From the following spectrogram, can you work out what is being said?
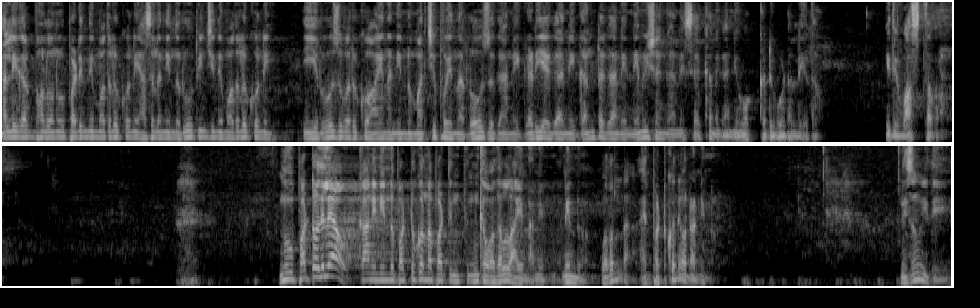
తల్లి గర్భంలో నువ్వు పడింది మొదలుకొని అసలు నిన్ను రూపించింది మొదలుకొని ఈ రోజు వరకు ఆయన నిన్ను మర్చిపోయిన రోజు కానీ గడియ కానీ గంట కానీ నిమిషం కానీ సెకండ్ కానీ ఒక్కటి కూడా లేదు. ఇది వాస్తవం. నువ్వు పట్టు వదిలావు కానీ నిన్ను పట్టుకున్న పట్టు ఇంకా వదల్లా ఆయన నిన్ను? నిన్ను వదల్లా? ఆయన పట్టుకునే ఉన్నాడు నిన్ను? నిజం ఇది.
